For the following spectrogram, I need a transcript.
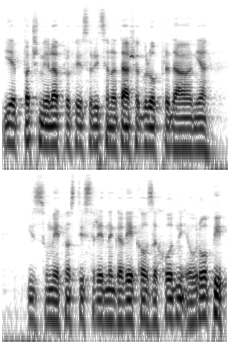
je pač imela profesorica Nataša Golob predavanja iz umetnosti srednjega veka v Zahodni Evropi.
